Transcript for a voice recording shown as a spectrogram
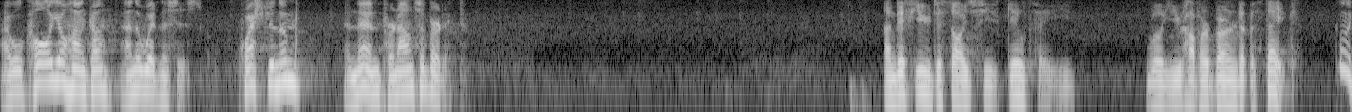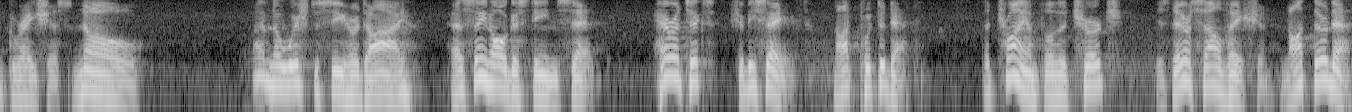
I will call Johanka and the witnesses, question them, and then pronounce a verdict. And if you decide she's guilty, will you have her burned at the stake? Good gracious, no. I have no wish to see her die. As St. Augustine said, heretics should be saved, not put to death. The triumph of the Church is their salvation, not their death,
